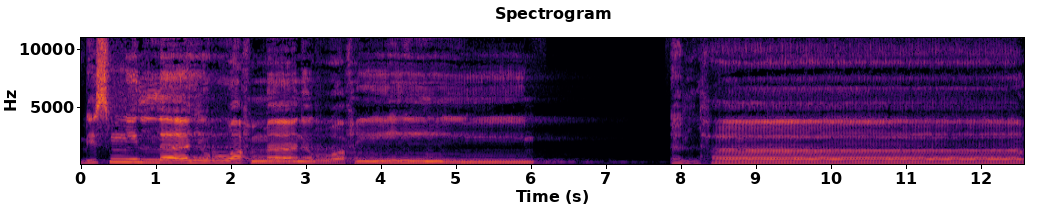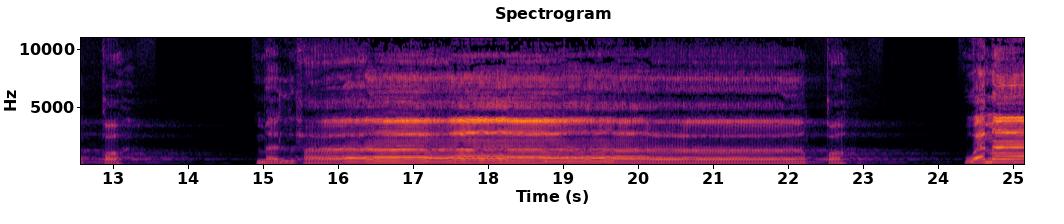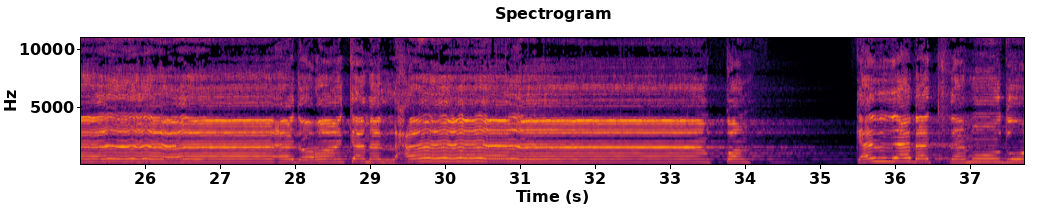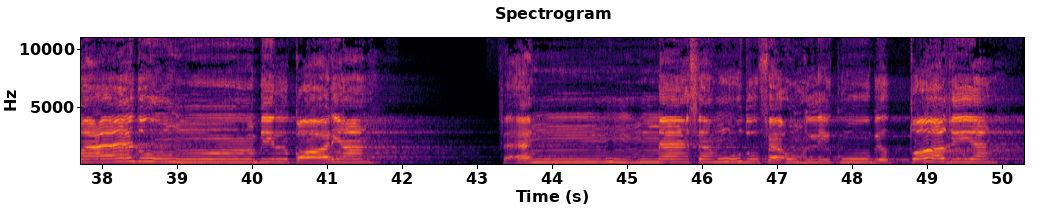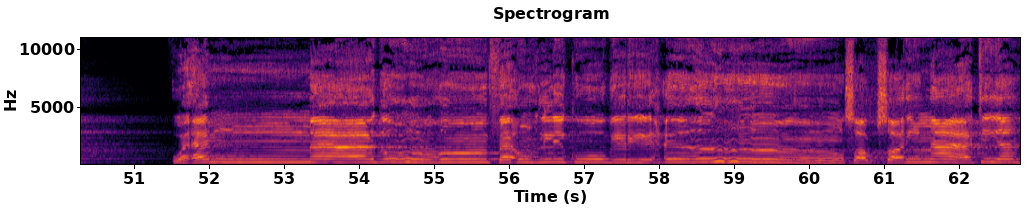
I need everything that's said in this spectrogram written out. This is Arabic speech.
بسم الله الرحمن الرحيم الحاقة ما الحاقة كذبت ثمود وعاد بالقارعة. فأما ثمود فأهلكوا بالطاغية. وأما عاد فأهلكوا بريح صرصر عاتية.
